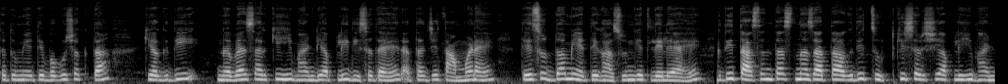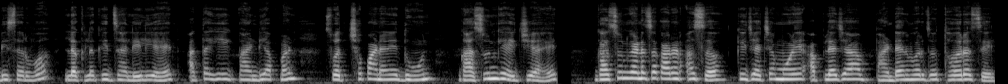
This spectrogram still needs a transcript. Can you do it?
तर तुम्ही येथे बघू शकता की अगदी नव्यासारखी ही भांडी आपली दिसत आहेत. आता जे तांबण आहे ते सुद्धा मी येथे घासून घेतलेले आहे. अगदी तासन तास न जाता अगदी चुटकीसरशी आपली ही भांडी सर्व लखलखीत झालेली आहेत. आता ही भांडी आपण स्वच्छ पाण्याने धुवून घासून घ्यायची आहेत घासून घेण्याचं कारण असं की ज्याच्यामुळे आपल्या ज्या भांड्यांवर जो थर असेल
